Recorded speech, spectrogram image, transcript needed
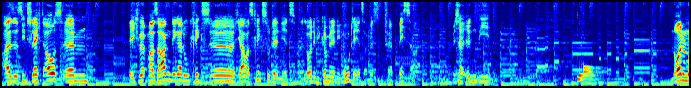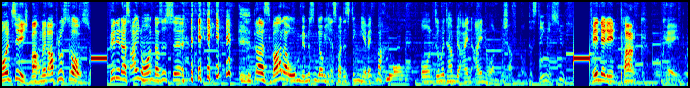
also es sieht schlecht aus. Ähm, ich würde mal sagen, Digga, du kriegst, äh, ja, was kriegst du denn jetzt? Leute, wie können wir denn die Note jetzt am besten verbessern? Ist ja irgendwie... 99, machen wir ein A plus draus. Finde das Einhorn, das ist, äh, das war da oben. Wir müssen, glaube ich, erstmal das Ding hier wegmachen. Und somit haben wir ein Einhorn geschaffen. Und das Ding ist süß. Finde den Punk. Okay, Bro.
